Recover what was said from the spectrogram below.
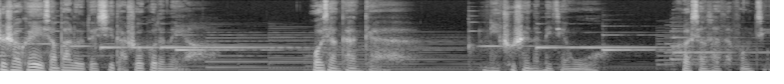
至少可以像巴鲁对西达说过的那样，我想看看你出生的那间屋和乡下的风景。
